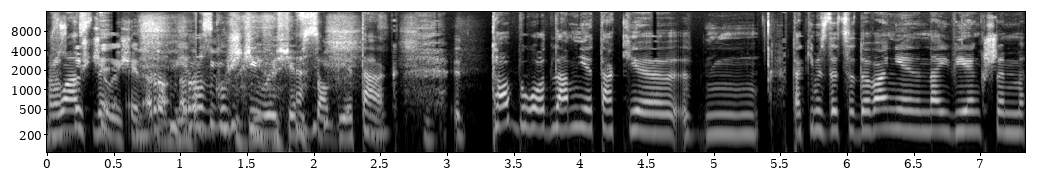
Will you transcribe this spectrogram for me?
Rozgościły się w sobie. rozgościły się w sobie, tak. To było dla mnie takie, mm, takim zdecydowanie największym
